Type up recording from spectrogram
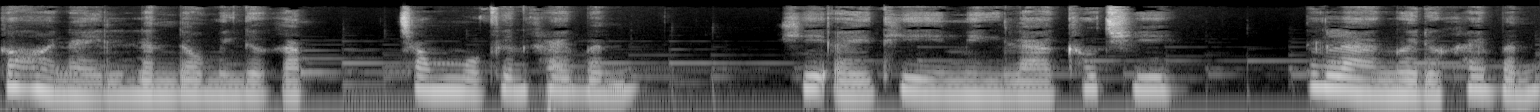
Câu hỏi này lần đầu mình được gặp trong một phiên khai vấn. Khi ấy thì mình là coachee tức là người được khai vấn.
